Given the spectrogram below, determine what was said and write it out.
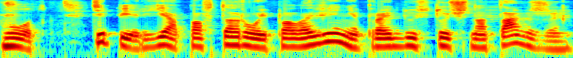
Вот. Теперь я по второй половине пройдусь точно так же.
